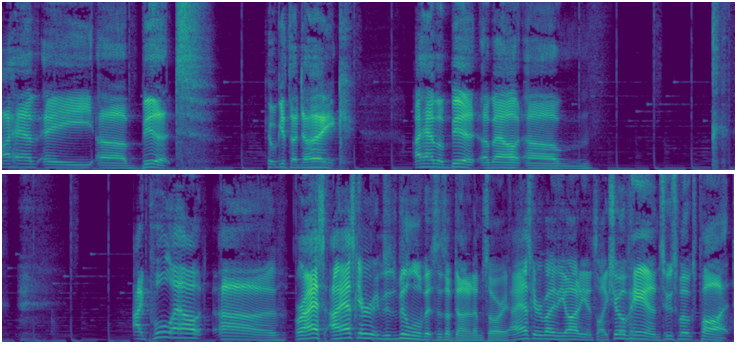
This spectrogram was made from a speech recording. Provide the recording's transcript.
I have a uh, bit. Go get the dank. I have a bit about um. I pull out, uh, or I ask, I ask every. It's been a little bit since I've done it. I'm sorry. I ask everybody in the audience, like, show of hands, who smokes pot.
